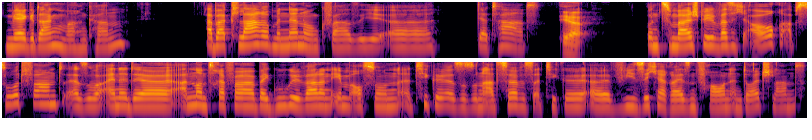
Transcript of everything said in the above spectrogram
mehr Gedanken machen kann. Aber klare Benennung quasi äh, der Tat. Ja. Und zum Beispiel, was ich auch absurd fand, also eine der anderen Treffer bei Google war dann eben auch so ein Artikel, also so eine Art Serviceartikel, äh, wie sicher reisen Frauen in Deutschland?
